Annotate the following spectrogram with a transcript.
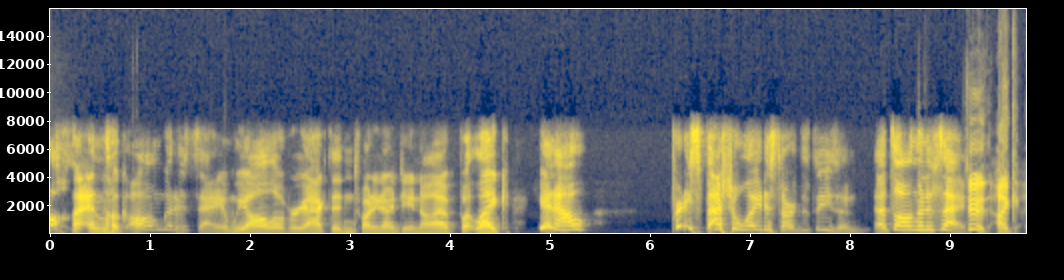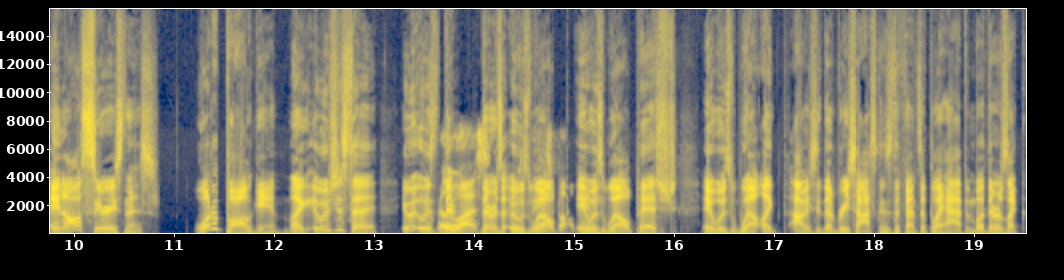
and look, all I'm gonna say, and we all overreacted in 2019 and all that, but like, you know, pretty special way to start the season. That's all I'm gonna say. Dude, like in all seriousness, what a ball game! Like it was just a. It, it was really there, was. There was. It, It was, was well. baseball, It was well pitched. It was well. Like obviously the Rhys Hoskins defensive play happened, but there was like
